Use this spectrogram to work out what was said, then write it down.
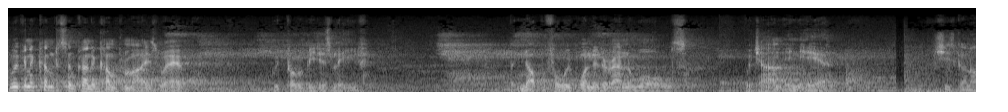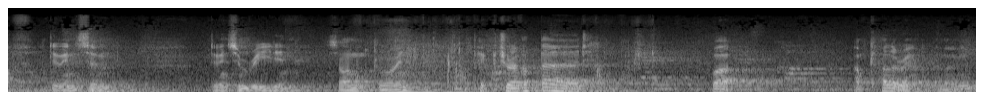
We're going to come to some kind of compromise where we'd probably just leave. But not before we've wandered around the walls, which aren't in here. She's gone off doing some doing some reading So I'm drawing a picture of a bird. What? I'm colouring at the moment.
